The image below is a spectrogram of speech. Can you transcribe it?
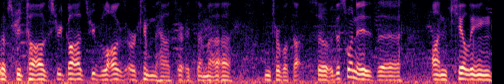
up, street talks, street gods, street vlogs, Eric Kim in the house? All right, some uh, some turbo thoughts. So this one is uh, on killing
